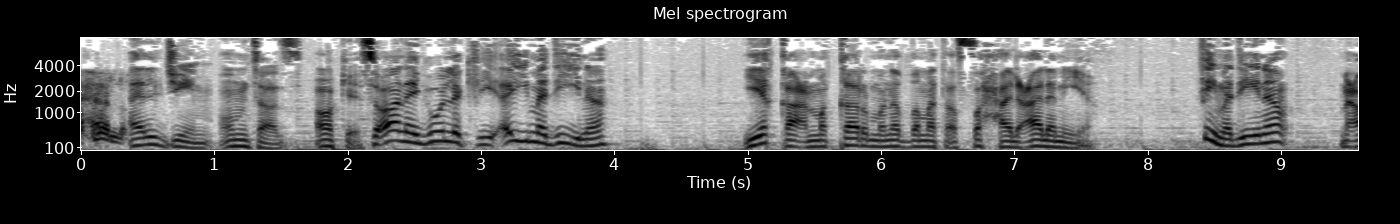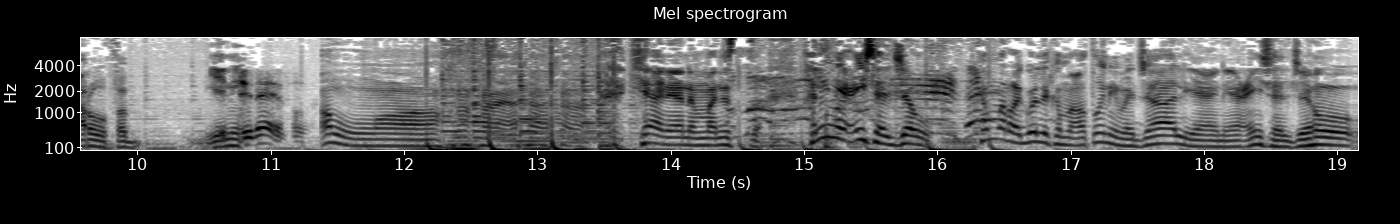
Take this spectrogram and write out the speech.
حلو. الجيم ممتاز. okay. سؤال يقول لك في أي مدينة يقع مقر منظمة الصحة العالمية؟ في مدينة معروفة ب- يعني جنيف. الله. يعني أنا ما نسى. خليني أعيش الجو. كم مرة أقول لكم أعطوني مجال يعني أعيش الجو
